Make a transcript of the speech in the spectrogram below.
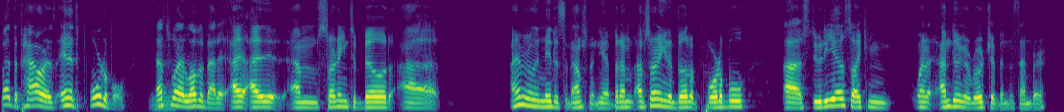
but the power is and it's portable. That's Mhm. what I love about it. I I I'm starting to build. Uh, I haven't really made this announcement yet, but I'm I'm starting to build a portable uh studio so I can when I'm doing a road trip in December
